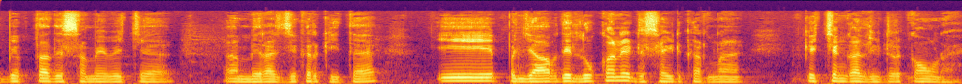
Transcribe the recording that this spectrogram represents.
ਵਿਪਤਾ ਦੇ ਸਮੇਂ ਵਿੱਚ ਮੇਰਾ ਜ਼ਿਕਰ ਕੀਤਾ ਹੈ। ਇਹ ਪੰਜਾਬ ਦੇ ਲੋਕਾਂ ਨੇ ਡਿਸਾਈਡ ਕਰਨਾ ਹੈ ਕਿ ਚੰਗਾ ਲੀਡਰ ਕੌਣ ਹੈ।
